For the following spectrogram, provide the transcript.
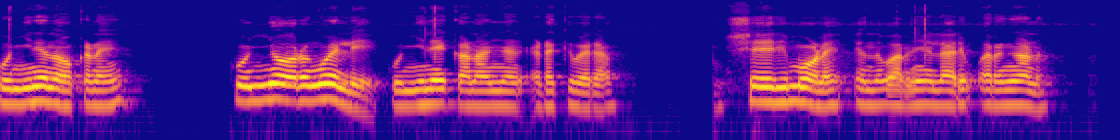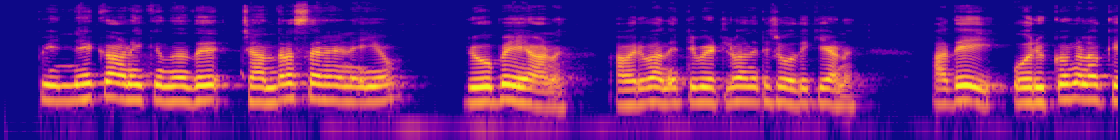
കുഞ്ഞിനെ നോക്കണേ. കുഞ്ഞ് ഉറങ്ങുമല്ലേ കുഞ്ഞിനെ കാണാൻ ഞാൻ ഇടയ്ക്ക് വരാം. ശരി മോളെ എന്ന് പറഞ്ഞ് എല്ലാവരും ഇറങ്ങാണ്. പിന്നെ കാണിക്കുന്നത് ചന്ദ്രസേനയും രൂപയാണ് അവർ വന്നിട്ട് വീട്ടിൽ വന്നിട്ട് ചോദിക്കുകയാണ്. അതേ ഒരുക്കങ്ങളൊക്കെ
